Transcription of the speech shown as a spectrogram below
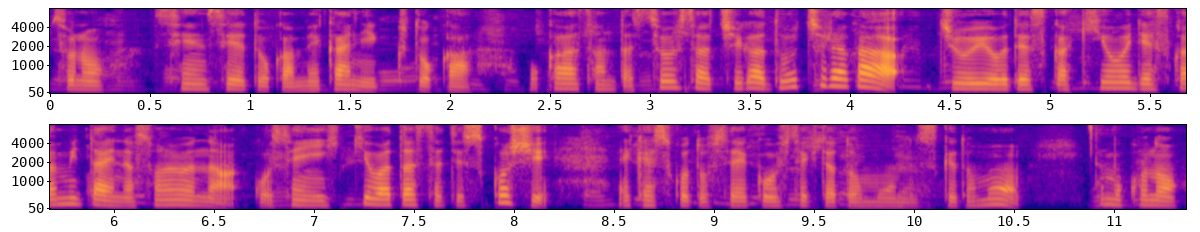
その先生とかメカニックとかお母さんたち、そういう人たちがどちらが重要ですか、清いですかみたいな、そのようなこう線引き、私たち少し消すことを成功してきたと思うんですけども、でもこの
